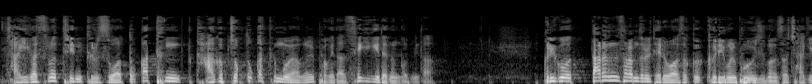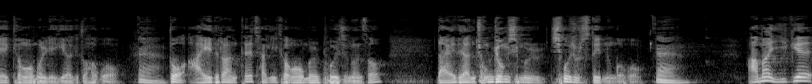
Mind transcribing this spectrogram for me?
자기가 쓰러뜨린 들수와 똑같은 가급적 똑같은 모양을 벽에다 새기게 되는 겁니다. 그리고 다른 사람들을 데려와서 그 그림을 보여주면서 자기의 경험을 얘기하기도 하고 예. 또 아이들한테 자기 경험을 보여주면서 나에 대한 존경심을 심어줄 수도 있는 거고 예. 아마 이게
